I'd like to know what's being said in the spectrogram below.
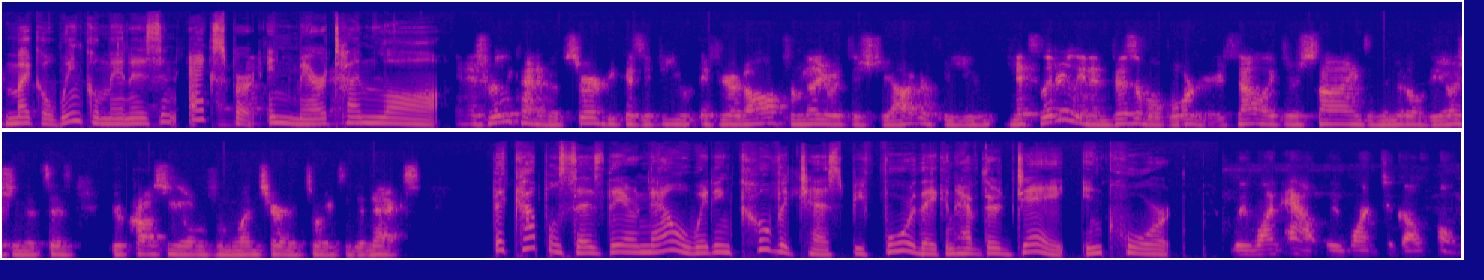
Michael Winkleman is an expert in maritime law. And it's really kind of absurd because if you if you're at all familiar with this geography, you it's literally an invisible border. It's not like there's signs in the middle of the ocean that says you're crossing over from one territory to the next. The couple says they are now awaiting COVID tests before they can have their day in court. We want out. We want to go home.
